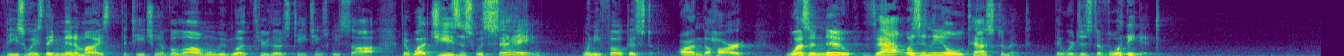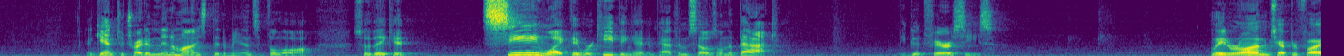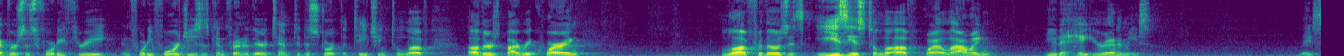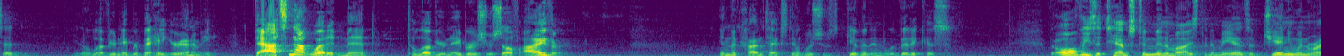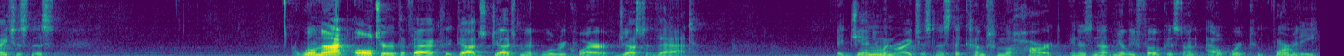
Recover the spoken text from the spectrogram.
These ways they minimized the teaching of the law. And when we went through those teachings, we saw that what Jesus was saying when he focused on the heart wasn't new. That was in the Old Testament. They were just avoiding it. Again, to try to minimize the demands of the law so they could seem like they were keeping it and pat themselves on the back. Be good Pharisees. Later on in chapter 5, verses 43 and 44, Jesus confronted their attempt to distort the teaching to love others by requiring love for those it's easiest to love while allowing you to hate your enemies. They said, you know, love your neighbor but hate your enemy. That's not what it meant to love your neighbor as yourself either in the context in which it was given in Leviticus. But all these attempts to minimize the demands of genuine righteousness will not alter the fact that God's judgment will require just that a genuine righteousness that comes from the heart and is not merely focused on outward conformity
